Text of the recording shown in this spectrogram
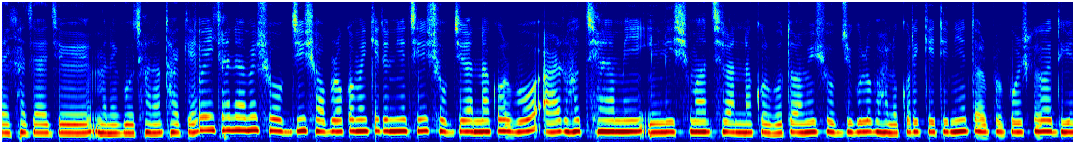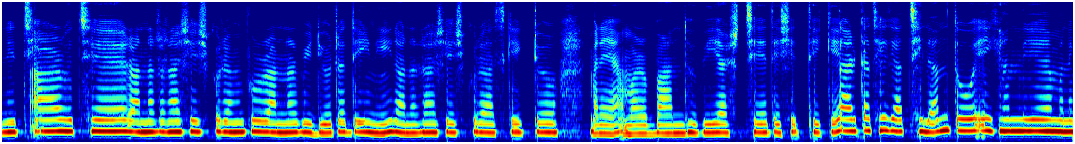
দেখা যায় যে মানে গোছানো থাকে। তো এইখানে আমি সবজি সব রকমের কেটে নিয়েছি, সবজি রান্না করব আর হচ্ছে আমি ইলিশ মাছ রান্না করব। তো আমি সবজিগুলো ভালো করে কেটে নিয়ে তারপর পরিষ্কার করে ধুয়ে নিচ্ছি। আর হচ্ছে রান্না টান্না শেষ করে আমি পুরো রান্নার ভিডিওটা দেইনি। রান্নাটা শেষ করে আজকে একটু মানে আমার বান্ধবী আসছে দেশের থেকে। তার কাছে যাচ্ছিলাম তো এইখান দিয়ে মানে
